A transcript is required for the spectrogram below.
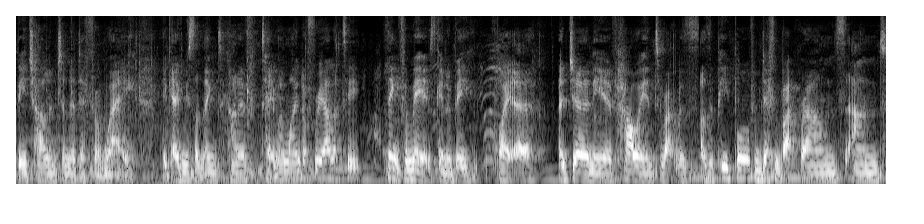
be challenged in a different way, it gave me something to kind of take my mind off reality. I think for me it's going to be quite a, a journey of how I interact with other people from different backgrounds and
